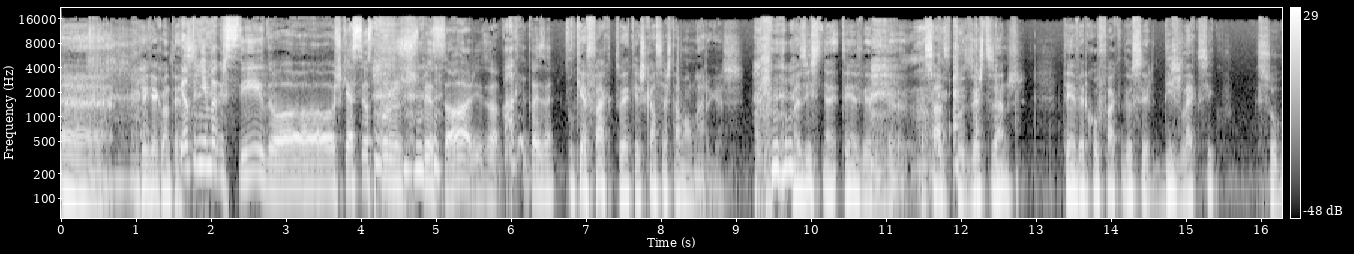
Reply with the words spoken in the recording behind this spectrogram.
Ah, o que é que acontece? Ele tinha emagrecido, ou esqueceu-se de pôr os suspensórios, ou qualquer coisa. O que é facto é que as calças estavam largas. Mas isso tem a ver, passado todos estes anos, tem a ver com o facto de eu ser disléxico, que sou,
